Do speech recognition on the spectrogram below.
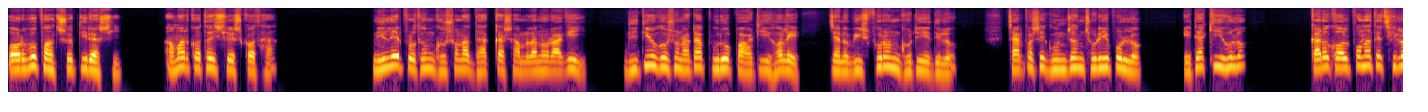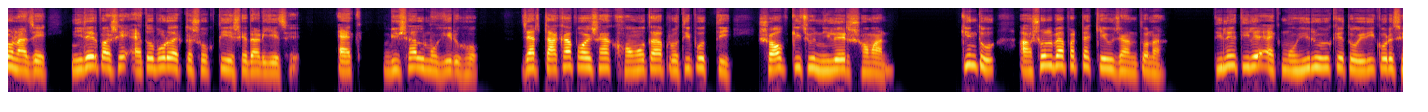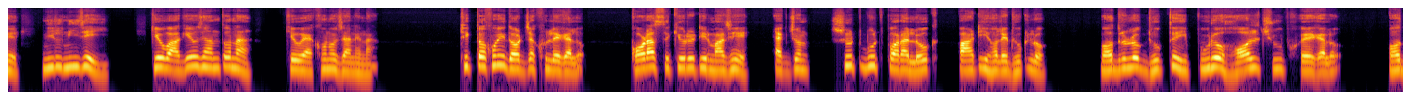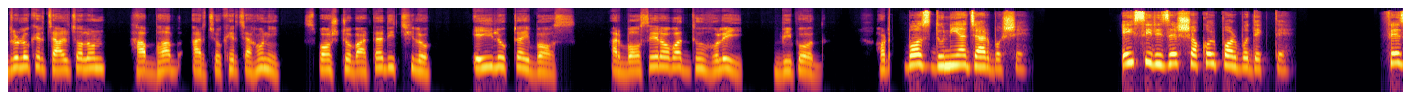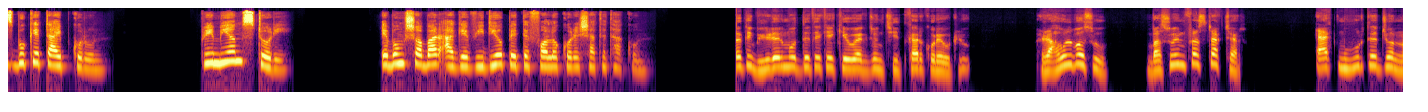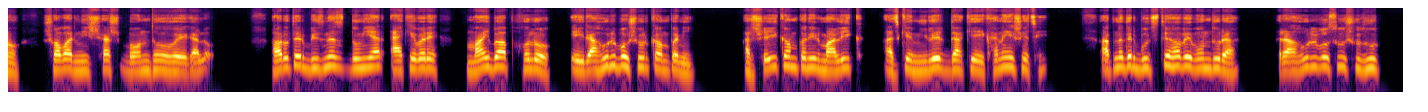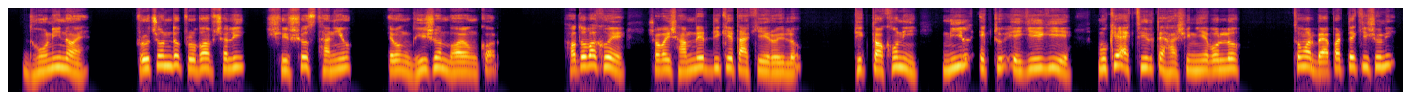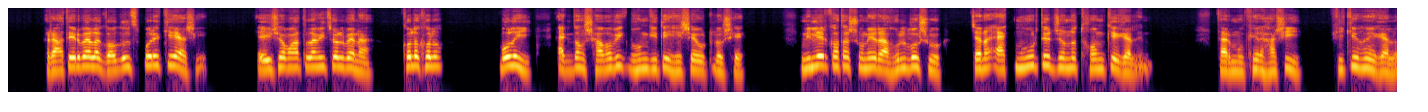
পর্ব পাঁচশো তিরাশি। আমার কথাই শেষ কথা। নীলের প্রথম ঘোষণার ধাক্কা সামলানোর আগেই দ্বিতীয় ঘোষণাটা পুরো পার্টি হলে যেন বিস্ফোরণ ঘটিয়ে দিল। চারপাশে গুঞ্জন ছড়িয়ে পড়ল, এটা কি হলো? কারও কল্পনাতে ছিল না যে নীলের পাশে এত বড় একটা শক্তি এসে দাঁড়িয়েছে। এক বিশাল মহিরুহ, যার টাকা, পয়সা, ক্ষমতা, প্রতিপত্তি সব কিছু নীলের সমান। কিন্তু আসল ব্যাপারটা কেউ জানত না। তিলে তিলে এক মহিরুহকে তৈরি করেছে নীল নিজেই। কেউ আগেও জানতো না, কেউ এখনও জানে না। ঠিক তখনই দরজা খুলে গেল। কড়া সিকিউরিটির মাঝে একজন স্যুটবুট পরা লোক পার্টি হলে ঢুকল। ভদ্রলোক ঢুকতেই পুরো হল চুপ হয়ে গেল। ভদ্রলোকের চালচলন, হাবভাব আর চোখের চাহনি স্পষ্ট বার্তা দিচ্ছিল, এই লোকটাই বস। আর বসের অবাধ্য হলেই বিপদ। বস দুনিয়া যার বসে। এই সিরিজের সকল পর্ব দেখতে। ফেসবুকে টাইপ করুন। Premium story. এবং সবার আগে ভিডিও পেতে ফলো করে সাথে থাকুন। ভিড়ের মধ্যে থেকে কেউ একজন চিৎকার করে উঠল। রাহুল বসু, বাসু ইনফ্রাস্ট্রাকচার এক মুহূর্তের জন্য সবার নিঃশ্বাস বন্ধ হয়ে গেল। ভারতের বিজনেস দুনিয়ার একেবারে মাইবাপ হল এই রাহুল বসুর কোম্পানি আর সেই কোম্পানির মালিক আজকে নীলের ডাকে এখানে এসেছে। আপনাদের বুঝতে হবে বন্ধুরা, রাহুল বসু শুধু ধনী নয়, প্রচণ্ড প্রভাবশালী, শীর্ষস্থানীয় এবং ভীষণ ভয়ঙ্কর। হতবাক হয়ে সবাই সামনের দিকে তাকিয়ে রইল। ঠিক তখনই নীল একটু এগিয়ে গিয়ে মুখে এক চিলতে হাসি নিয়ে বলল, তোমার ব্যাপারটা কি শুনি? রাতের বেলা গগলস পরে কে আসি? এইসব আতলামি চলবে না। খোলো খোলো। বলেই একদম স্বাভাবিক ভঙ্গিতে হেসে উঠল সে। নীলের কথা শুনে রাহুল বসু যেন এক মুহূর্তের জন্য থমকে গেলেন। তার মুখের হাসি ফিকে হয়ে গেল।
